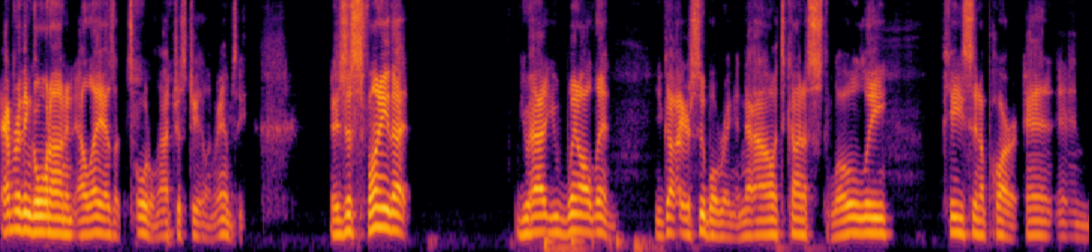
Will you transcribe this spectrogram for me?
everything going on in LA as a total, not just Jalen Ramsey. It's just funny that you had you went all in. You got your Super Bowl ring, and now it's kind of slowly piecing apart. And and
